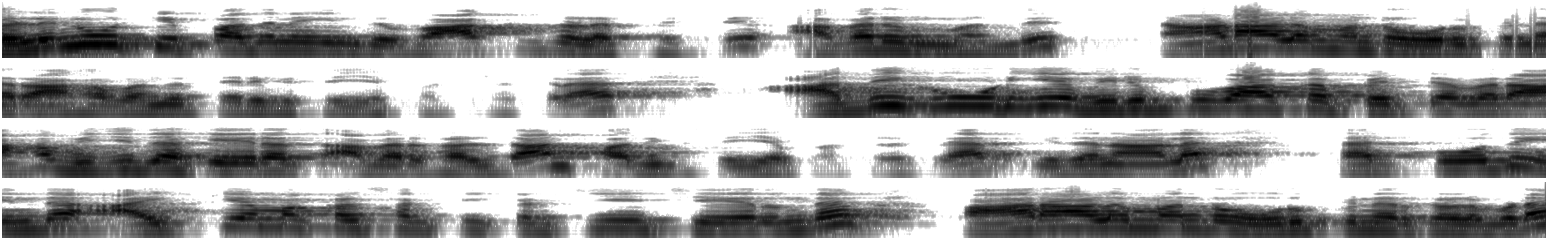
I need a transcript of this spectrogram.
எழுநூற்றி பதினைந்து வாக்குகளை பெற்று அவரும் வந்து நாடாளுமன்ற உறுப்பினராக வந்து தெரிவு செய்யப்பட்டிருக்கிறார். அதிகூடிய விருப்பு வாக்க பெற்றவராக விஜித ஹேரத் அவர்கள் தான் பதிவு செய்யப்பட்டிருக்கிறார். இதனால தற்போது இந்த ஐக்கிய மக்கள் சக்தி கட்சியை சேர்ந்த பாராளுமன்ற உறுப்பினர்களை விட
